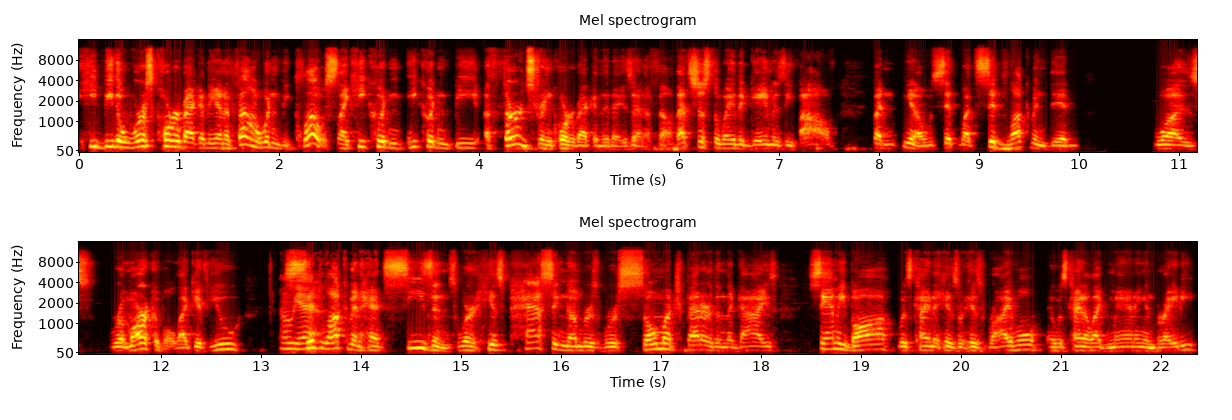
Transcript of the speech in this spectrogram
he'd be the worst quarterback in the NFL. It wouldn't be close. Like he couldn't he couldn't be a third string quarterback in the day's NFL. That's just the way the game has evolved. But you know, Sid, what Sid Luckman did was remarkable. Like if you Oh, yeah. Sid Luckman had seasons where his passing numbers were so much better than the guys. Sammy Baugh was kind of his his rival. It was kind of like Manning and Brady.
